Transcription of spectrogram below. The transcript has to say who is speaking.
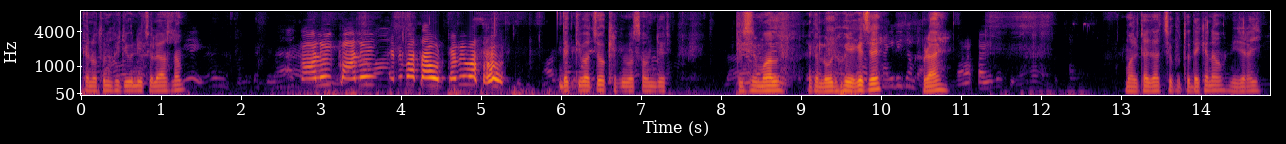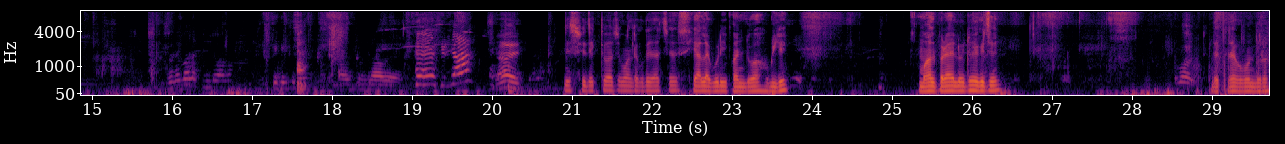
Speaker 1: একটা নতুন ভিডিও নিয়ে চলে আসলাম। দেখতে পাচ্ছ খেপিমা সাউন্ডের কৃষির মাল? একটা লোড হয়ে গেছে প্রায়। মালটা যাচ্ছে কোথাও দেখে নাও নিজেরাই। নিশ্চয়ই দেখতে পাচ্ছ মালটা কোথায় যাচ্ছে। শিয়ালাগুড়ি পান্ডুয়া হুগলি। মাল প্রায় লোড হয়ে গেছে। দেখতে থাকো বন্ধুরা।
